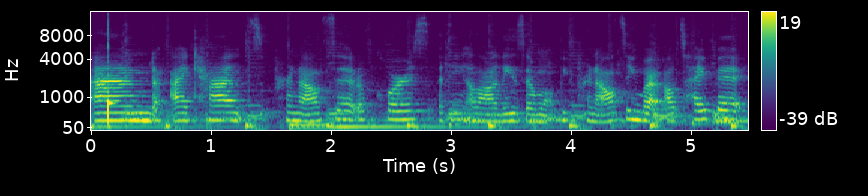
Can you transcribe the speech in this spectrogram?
and I can't pronounce it of course. I think a lot of these I won't be pronouncing but I'll type it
